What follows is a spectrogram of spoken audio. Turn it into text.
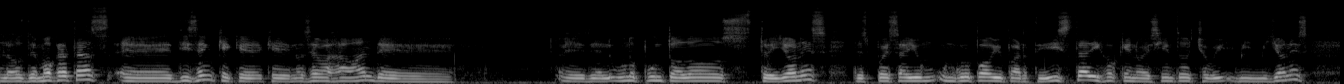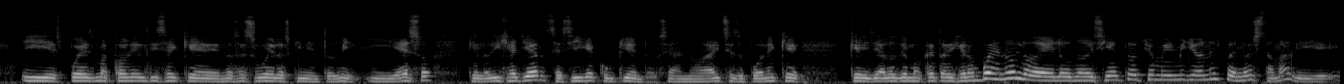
los demócratas eh, dicen que, que, que, no se bajaban de eh, del 1.2 trillones. Después hay un, un, grupo bipartidista, dijo que 908 mil millones. Y después McConnell dice que no se sube los 500 mil. Y eso que lo dije ayer, se sigue cumpliendo. O sea, no hay, se supone que, que ya los demócratas dijeron, bueno, lo de los 908 mil millones, pues no está mal. Y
